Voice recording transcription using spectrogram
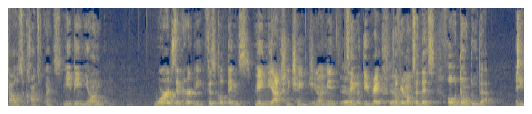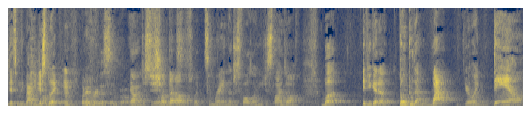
That was a consequence. Me being young, words didn't hurt me. Physical things made me actually change. You know what I mean? Yeah. Same with you, right? So if your mom said this, oh, don't do that, and you did something bad, you just be like, mm, whatever. Listen, bro. Yeah, just Yeah, shove that listen. off. Like some rain that just falls on you, just slides off. But if you get a, don't do that, wow, you're like, damn.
